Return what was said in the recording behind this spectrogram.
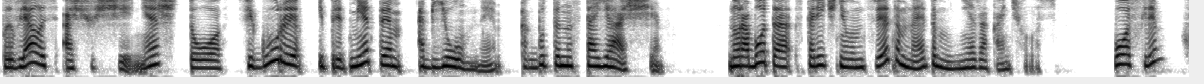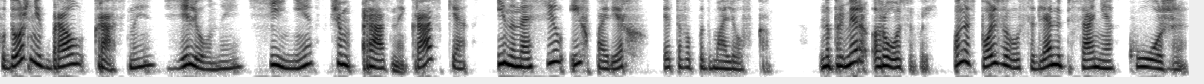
появлялось ощущение, что фигуры и предметы объемные, как будто настоящие. Но работа с коричневым цветом на этом не заканчивалась. После художник брал красные, зеленые, синие, в общем, разные краски и наносил их поверх этого подмалевка. Например, розовый. Он использовался для написания кожи,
